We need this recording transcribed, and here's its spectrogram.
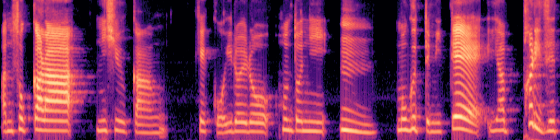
あのそっから2週間結構いろいろ本当にうん。潜ってみてやっぱり絶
